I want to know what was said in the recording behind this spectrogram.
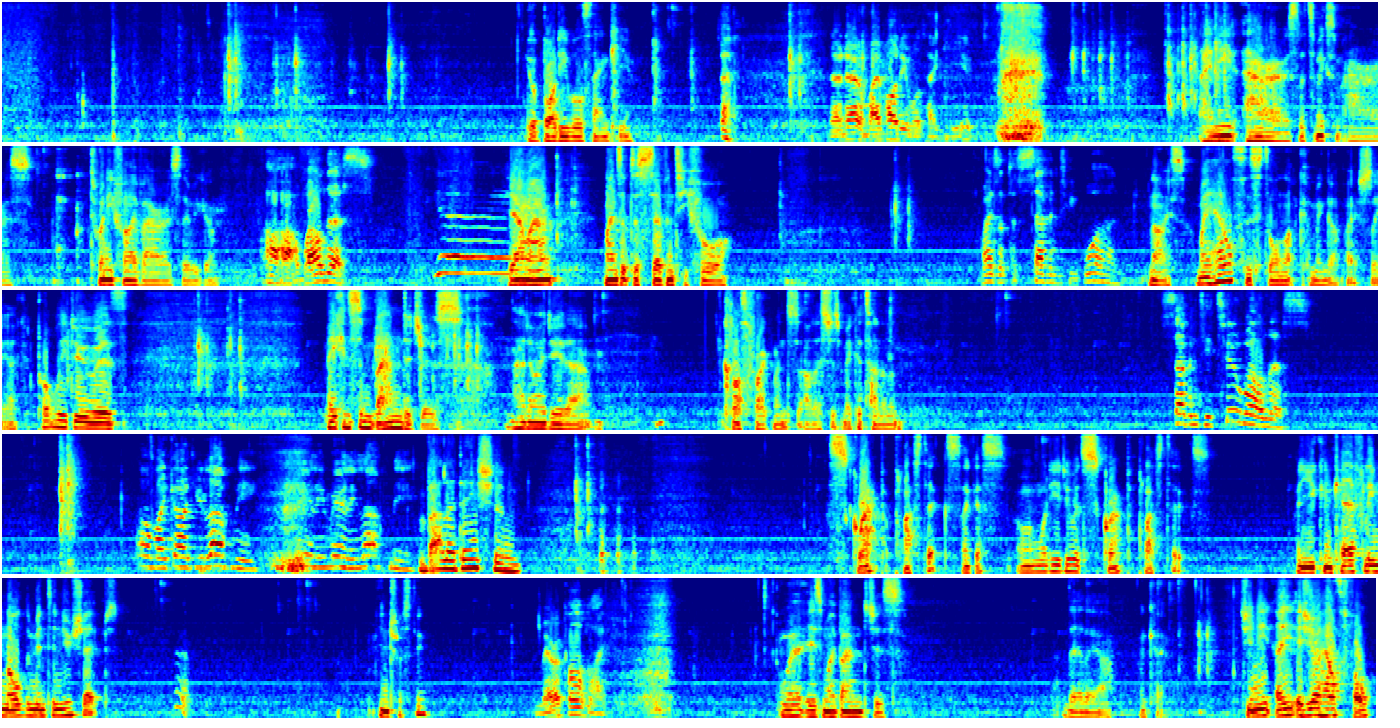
Your body will thank you. No, no, my body will thank you. I need arrows. Let's make some arrows. 25 arrows, there we go. Ah, wellness. Yay! Yeah, man. Mine's up to 74. Mine's up to 71. Nice. My health is still not coming up, actually. I could probably do with making some bandages. How do I do that? Cloth fragments. Oh, let's just make a ton of them. 72 wellness. Oh my god, you love me. You really, really love me. Validation. scrap plastics, I guess. Oh, what do you do with scrap plastics? Oh, You can carefully mold them into new shapes. Huh. Interesting. Miracle of life. Where is my bandages? There they are. Okay. Do you need? Is your health full?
